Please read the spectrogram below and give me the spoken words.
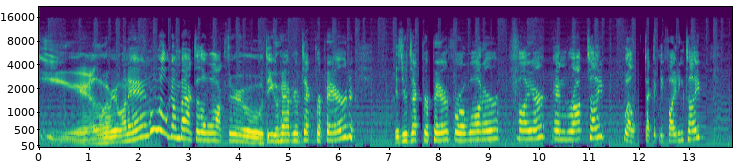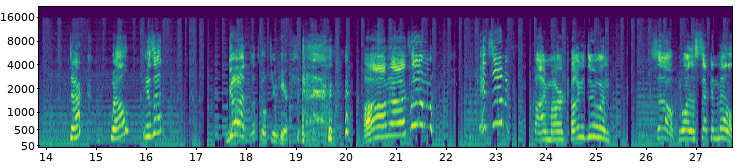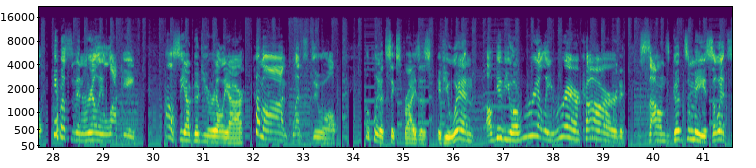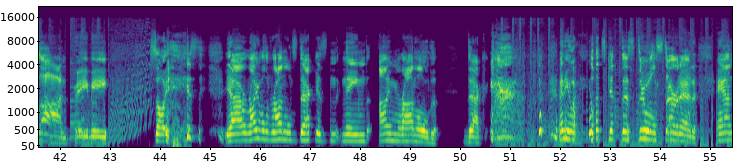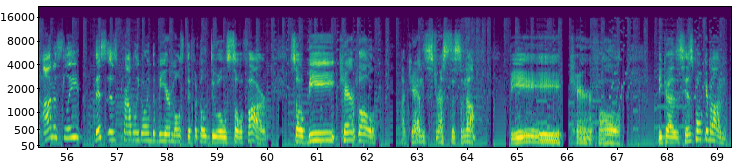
Hello everyone and welcome back to the walkthrough! Do you have your deck prepared? Is your deck prepared for a water, fire, and rock type? Well, technically fighting type? Deck? Well, is it? Good! Let's go through here. oh no, it's him! It's him! Hi Mark, how you doing? So, you won the second medal. You must have been really lucky. I'll see how good you really are. Come on, let's duel. We'll play with six prizes. If you win, I'll give you a really rare card. Sounds good to me, so it's on, baby. So, yeah, rival Ronald's deck is named I'm Ronald deck. anyway, let's get this duel started! And honestly, this is probably going to be your most difficult duel so far. So be careful! I can't stress this enough. Be careful. Because his Pokemon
